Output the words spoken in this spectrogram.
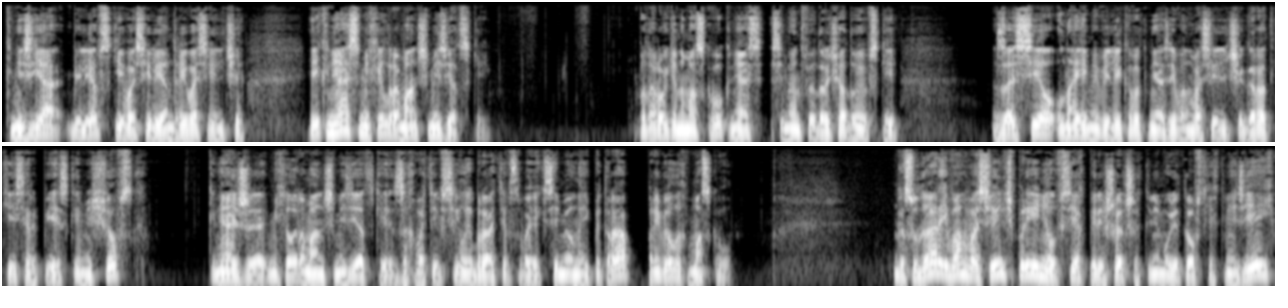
князья Белевский Василий Андрей Васильевичи и князь Михаил Романович Мизецкий. По дороге на Москву князь Семен Федорович Адоевский засел на имя великого князя Ивана Васильевича городки Серпейск и Мещовск, Князь же Михаил Романович Мизецкий, захватив силой братьев своих Семена и Петра, привел их в Москву. Государь Иван Васильевич принял всех перешедших к нему литовских князей,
